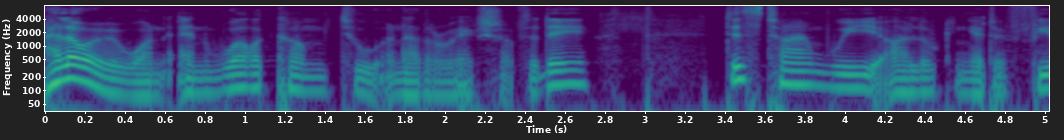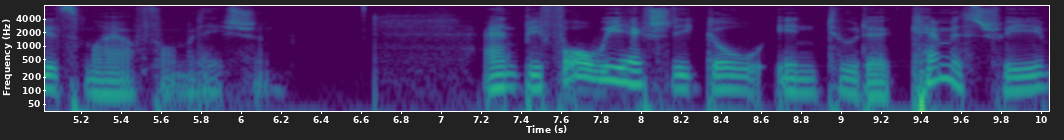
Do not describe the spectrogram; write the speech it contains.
Hello everyone and welcome to another reaction of the day. This time we are looking at a Vilsmeier formylation. And before we actually go into the chemistry,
